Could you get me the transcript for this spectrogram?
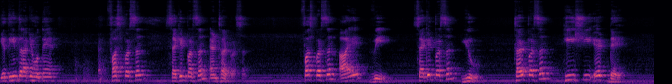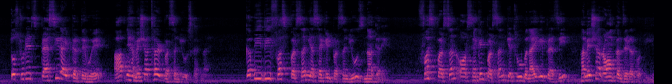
یہ تین طرح کے ہوتے ہیں۔ First person second person and third person first person I we second person you third person he she it they تو اسٹوڈینٹس پریسی رائٹ کرتے ہوئے آپ نے ہمیشہ تھرڈ پرسن یوز کرنا ہے۔ کبھی بھی فرسٹ پرسن یا سیکنڈ پرسن یوز نہ کریں۔ فرسٹ پرسن اور سیکنڈ پرسن کے تھرو بنائی گئی پریسی ہمیشہ رانگ کنسیڈر ہوتی ہے۔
